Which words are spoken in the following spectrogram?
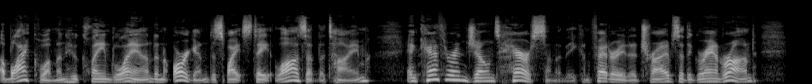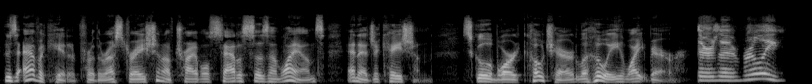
a black woman who claimed land in Oregon despite state laws at the time, and Kathryn Jones Harrison of the Confederated Tribes of the Grand Ronde, who's advocated for the restoration of tribal statuses and lands and education. School Board co-chair Luhui Whitebear. There's a really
